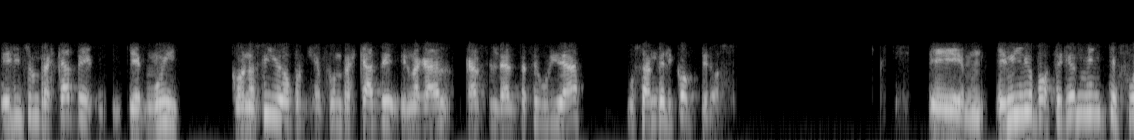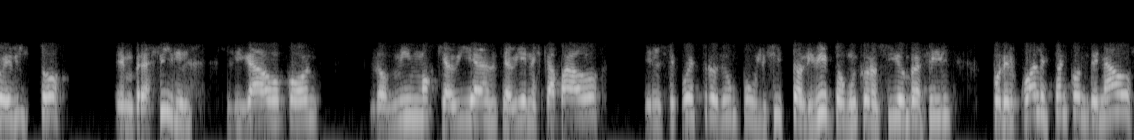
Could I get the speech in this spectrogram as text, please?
Él hizo un rescate que es muy conocido porque fue un rescate en una cárcel de alta seguridad usando helicópteros. Eh, Emilio posteriormente fue visto en Brasil, ligado con los mismos que habían, se habían escapado en el secuestro de un publicista Oliveto, muy conocido en Brasil, por el cual están condenados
